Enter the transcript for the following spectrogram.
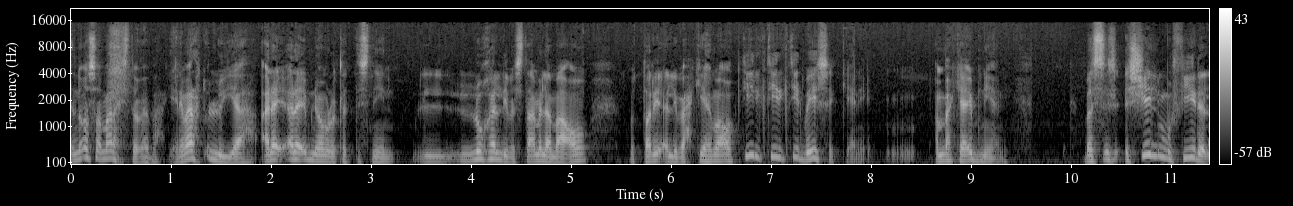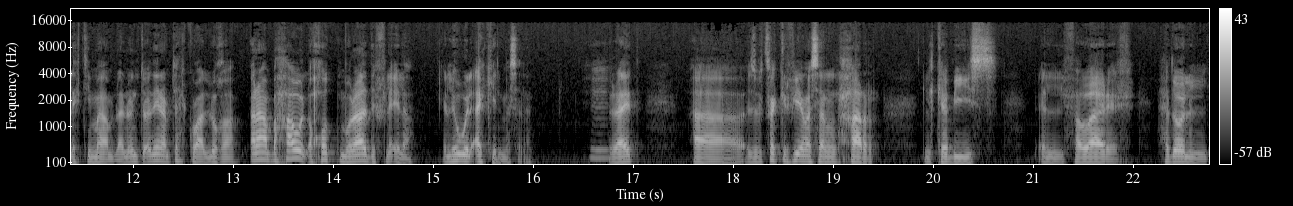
إنه أصلا ما راح يستوعبها يعني ما راح تقول له إياها. أنا أنا ابني عمره ثلاث سنين. اللغة اللي بستعملها معه والطريقة اللي بحكيها معه كتير كتير كتير basic يعني. عم بحكي على ابني يعني. بس الش- الشيء المثير للاهتمام لأنه أنتم قاعدين عم تحكوا عن اللغة أنا عم بحاول أحط مرادف لها اللي هو الأكل مثلا right آه إذا بتفكر فيها مثلا الحر الكبيس الفوارغ هدول ال-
